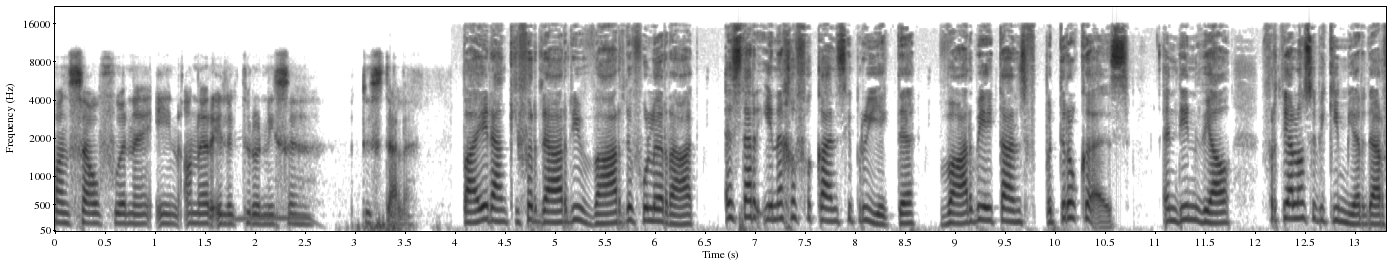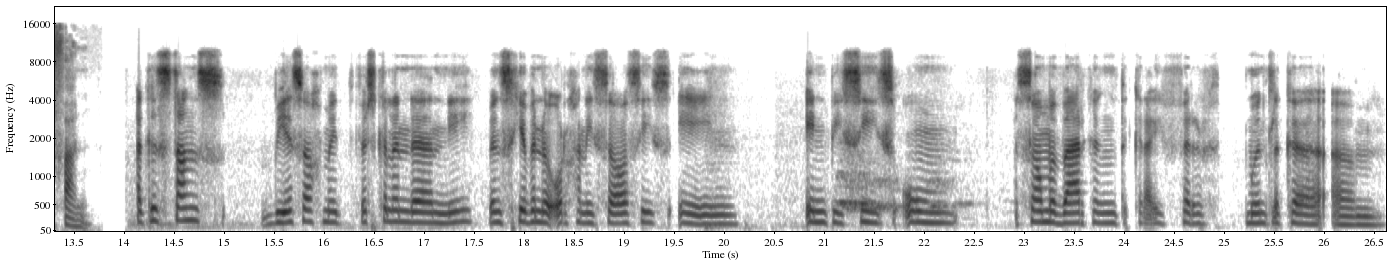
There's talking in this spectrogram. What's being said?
van selfone en ander elektroniese toestelle. Baie dankie vir daardie waardevolle raad. Is daar enige vakansieprojekte waarby jy tans betrokke is? Indien wel, vertel ons 'n bietjie meer daarvan. Ek is tans besig met verskillende nie winsgewende organisasies en NPC's om samewerking te kry vir moontlike ehm um,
